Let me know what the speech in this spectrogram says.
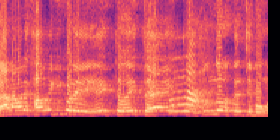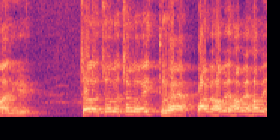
না নামালে খাওয়াবে কি করে? এই তো এই তো হ্যাঁ এই তো সুন্দর খেলছে বৌমা আজকে। চলো চলো চলো এই তো হ্যাঁ পারবে হবে হবে হবে।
